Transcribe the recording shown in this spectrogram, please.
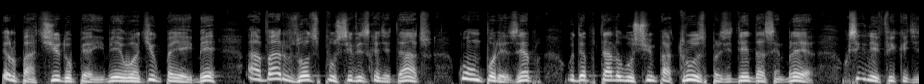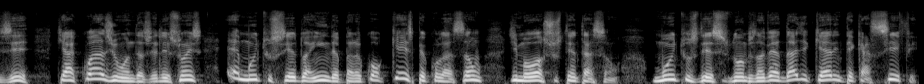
pelo partido PRB, o antigo PRB, há vários outros possíveis candidatos, como, por exemplo, o deputado Agostinho Patrus, presidente da Assembleia, o que significa dizer que há quase um ano das eleições é muito cedo ainda para qualquer especulação de maior sustentação. Muitos desses nomes, na verdade, querem ter cacife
